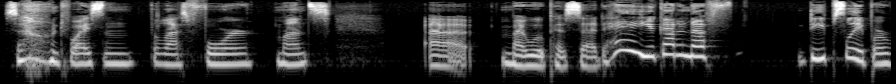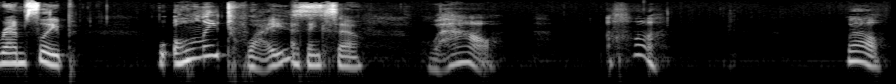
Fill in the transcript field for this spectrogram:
So twice in the last 4 months uh my whoop has said, "Hey, you got enough deep sleep or REM sleep?" Only twice? I think so. Wow. Huh. Well,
